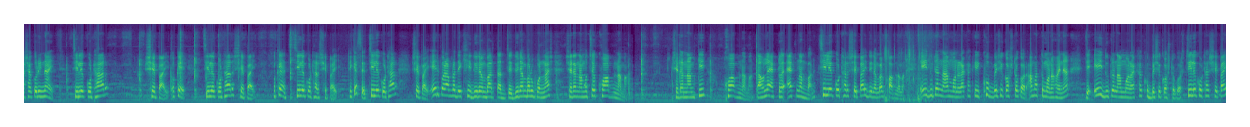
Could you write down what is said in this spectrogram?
আশা করি নাই। চিলে কোঠার সেপাই, ওকে? চিলে কোঠার সেপাই, ওকে? চিলে কোঠার সেপাই, ঠিক আছে? চিলে কোঠার সেপাই। এরপর আমরা দেখি দুই নাম্বার, তার যে দুই নাম্বার উপন্যাস, সেটার নাম হচ্ছে খোয়াবনামা। সেটার নাম কি? খোয়াবনামা। তাহলে একটা, এক নাম্বার চিলে কোঠার সেপাই, দুই নাম্বার খোয়াবনামা। এই দুটো নাম মনে রাখা কি খুব বেশি কষ্টকর? আমার তো মনে হয় না যে এই দুটো নাম মনে রাখা খুব বেশি কষ্টকর। চিলে কোঠার সেপাই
